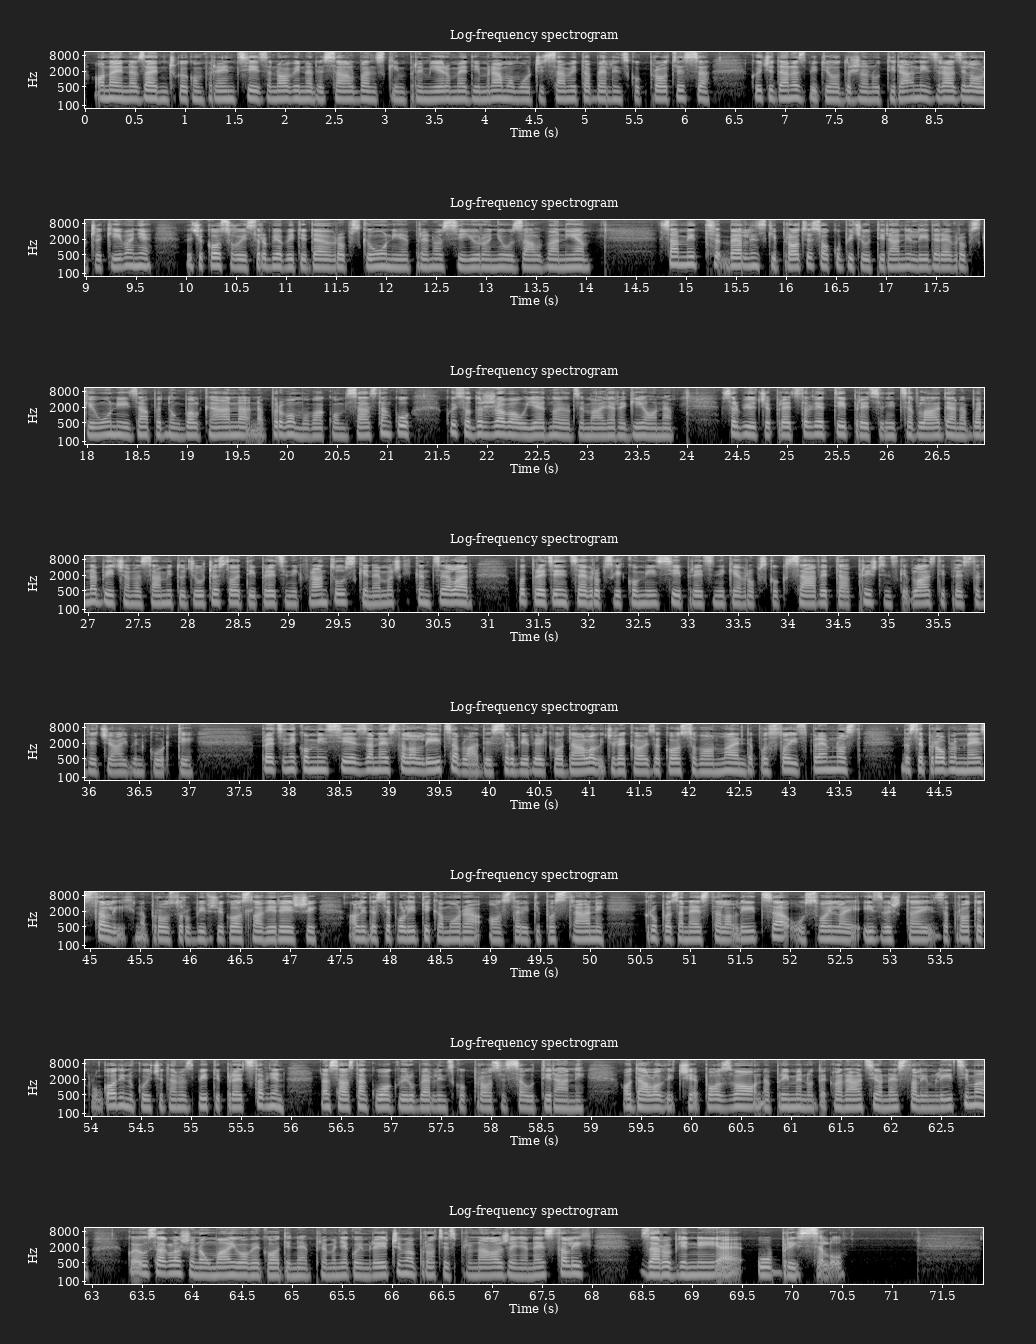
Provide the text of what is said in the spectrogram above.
Ona je na zajedničkoj konferenciji za novinare sa albanskim premijerom Edijem Ramom uoči samita berlinskog procesa koji će danas biti održan u Tirani izrazila očekivanje da će Kosovo i Srbija biti deo Evropske unije, prenosi Euronews Albanija. Summit Berlinski proces okupiće u Tirani lider Evropske unije i Zapadnog Balkana na prvom ovakvom sastanku koji se održava u jednoj od zemalja regiona. Srbiju će predstavljati predsjednica vlade Ana Brnabić, a na samitu će učestvovati i predsjednik Francuske, nemački kancelar, podpredsjednica Evropske komisije i predsjednik Evropskog saveta, prištinske vlasti predstavljaće Albin Kurti. Predsjednik komisije za nestala lica vlade Srbije Veljko Odalović rekao je za Kosovo online da postoji spremnost da se problem nestalih na prostoru bivše Jugoslavije reši, ali da se politika mora ostaviti po strani. Grupa za nestala lica usvojila je izveštaj za proteklu godinu koji će danas biti predstavljen na sastanku u okviru berlinskog procesa u Tirani. Odalović je pozvao na primjenu deklaracije o nestalim licima koja je usaglašena u maju ove godine. Prema njegovim rečima, proces pronalaženja nestalih zarobljeni je u Briselu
